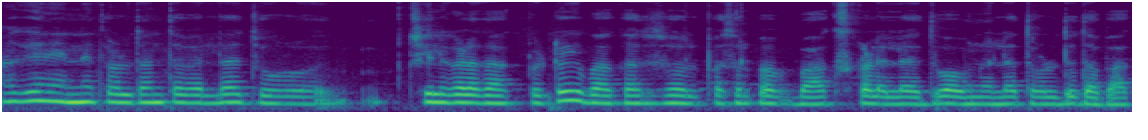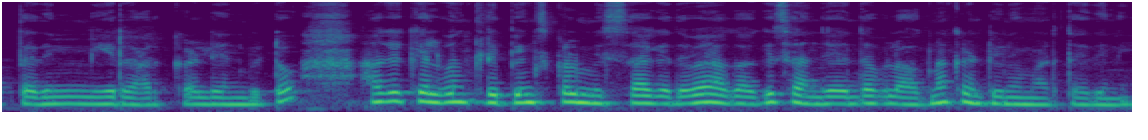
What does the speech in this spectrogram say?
ಹಾಗೆ ನೆನ್ನೆ ತೊಳೆದಂಥವೆಲ್ಲ ಜೋ ಚೀಲಗಳಿಗೆ ಹಾಕ್ಬಿಟ್ಟು ಇವಾಗ ಸ್ವಲ್ಪ ಸ್ವಲ್ಪ ಬಾಕ್ಸ್ಗಳೆಲ್ಲ ಇದ್ವು, ಅವನ್ನೆಲ್ಲ ತೊಳೆದು ದಬಾಕ್ತಾ ಇದ್ದೀನಿ ನೀರು ಹಾರ್ಕೊಳ್ಳಿ ಅಂದ್ಬಿಟ್ಟು. ಹಾಗೆ ಕೆಲವೊಂದು ಕ್ಲಿಪ್ಪಿಂಗ್ಸ್ಗಳು ಮಿಸ್ ಆಗಿದ್ದಾವೆ ಹಾಗಾಗಿ ಸಂಜೆಯಿಂದ ವ್ಲಾಗ್ನ ಕಂಟಿನ್ಯೂ ಮಾಡ್ತಾ ಇದ್ದೀನಿ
